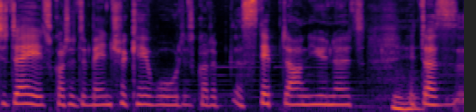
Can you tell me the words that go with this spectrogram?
Today, it's got a dementia care ward, it's got a, a step down unit, Mhm. it does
